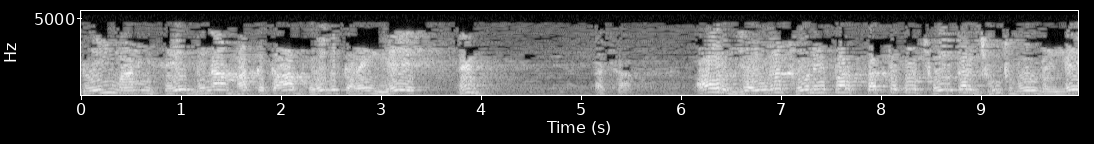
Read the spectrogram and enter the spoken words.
बेईमानी से बिना हक का भोग करेंगे, हैं? अच्छा और ज़रूरत होने पर सत्य को छोड़कर झूठ बोल देंगे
